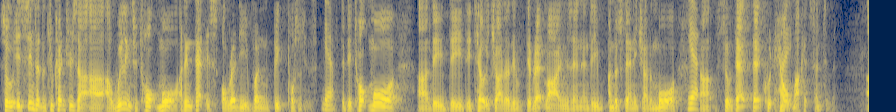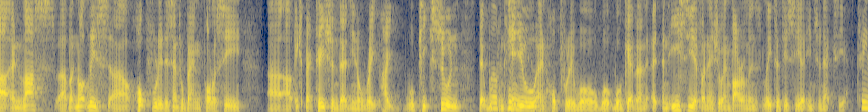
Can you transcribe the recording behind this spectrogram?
So it seems that the two countries are, are, are willing to talk more. I think that is already one big positive. Yeah. That they talk more, uh, they, they, they tell each other the, the red lines and, and they understand each other more. Yeah. Uh, so that, that could help Right. market sentiment. Uh, and last uh, but not least, uh, hopefully the central bank policy uh, expectation that you know rate hike will peak soon, that will, Will continue, and hopefully we'll, we'll, we'll get an, an easier financial environment later this year into next year. Three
